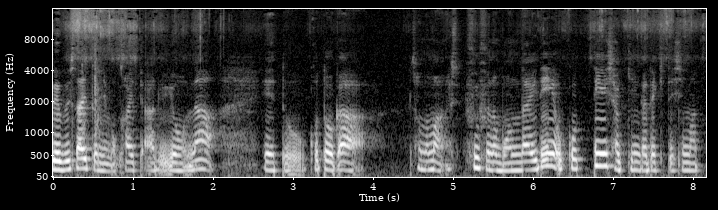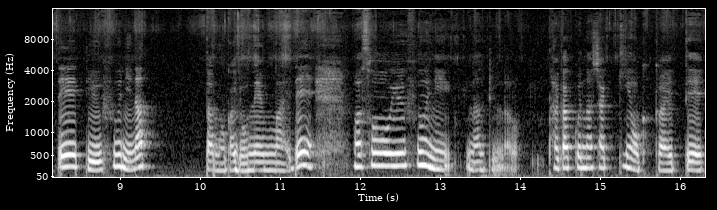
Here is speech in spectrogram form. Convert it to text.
ェブサイトにも書いてあるような、えーと、ことがそのまあ夫婦の問題で起こって借金ができてしまってっていうふうになったのが4年前で、まあ、そういうふうに何て言うんだろう。多額な借金を抱えて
